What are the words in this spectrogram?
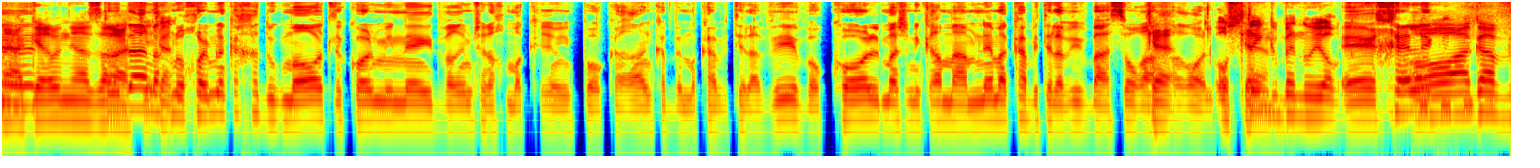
מהגר במדינה אתה זרה. יודע, כי- אנחנו יכולים לקחת דוגמאות לכל מיני דברים שאנחנו מכירים מפה, קרנקה במכבי תל אביב, או כל מה שנקרא מאמני מכבי תל אביב בעשור כן. האחרון. או סטינג כן. בניו יורק. או אגב,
